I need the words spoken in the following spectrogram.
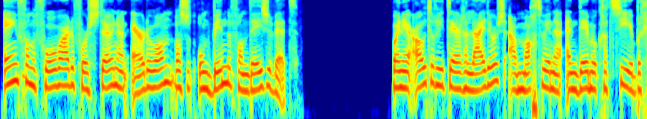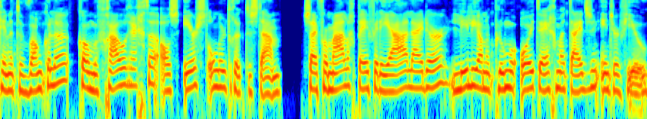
Een van de voorwaarden voor steun aan Erdogan was het ontbinden van deze wet. Wanneer autoritaire leiders aan macht winnen en democratieën beginnen te wankelen, komen vrouwenrechten als eerst onder druk te staan, zei voormalig PvdA-leider Lilianne Ploemen ooit tegen me tijdens een interview.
